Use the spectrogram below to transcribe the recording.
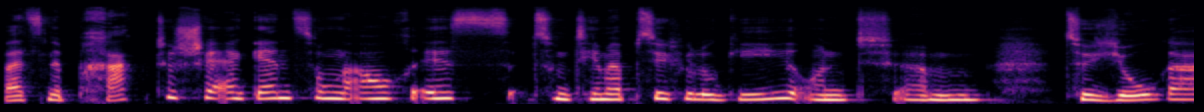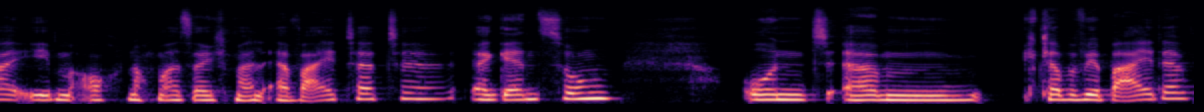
weil es eine praktische Ergänzung auch ist zum Thema Psychologie und ähm, zu Yoga eben auch nochmal, sage ich mal, erweiterte Ergänzung. Und ähm, ich glaube, wir beide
